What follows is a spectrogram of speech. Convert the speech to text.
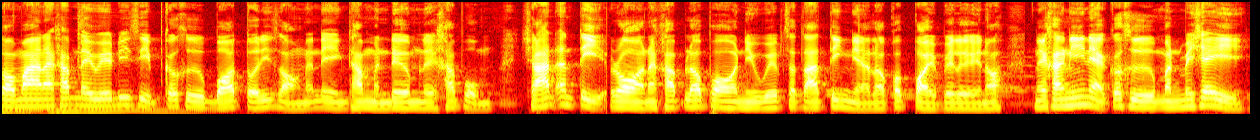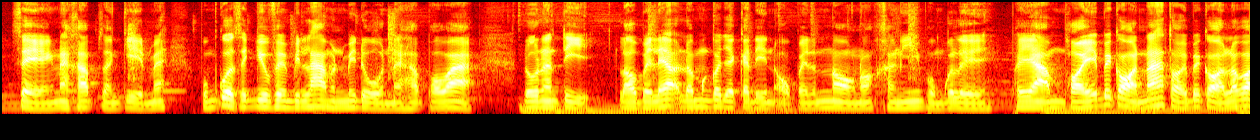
ต่อมานะครับในเวฟที่ 10 ก็คือบอสตัวที่ 2 นั่นเองทำเหมือนเดิมเลยครับผมชาร์จอันติรอนะครับแล้วพอ new wave starting เนี่ยเราก็ปล่อยไปเลยเนาะในครั้งนี้เนี่ยก็คือมันไม่ใช่แสงนะครับสังเกตไหมผมกดสกิลเฟมบิล่ามันไม่โดนนะครับเพราะว่า โดนอันติเราไปแล้วแล้วมันก็จะกระเด็นออกไปด้านนอกเนาะครั้งนี้ผมก็เลยพยายามถอยไปก่อนนะถอยไปก่อนแล้วก็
